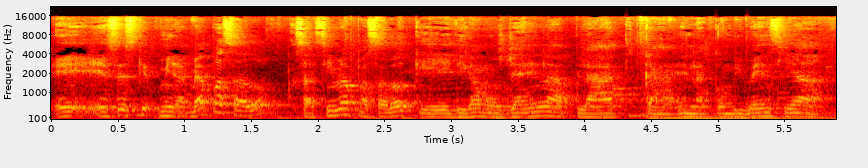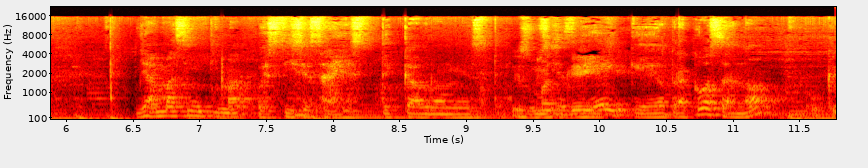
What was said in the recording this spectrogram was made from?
Eh, es, es que, mira, me ha pasado, o sea, sí me ha pasado que, digamos, ya en la plática, en la convivencia ya más íntima, pues dices, ay, este cabrón, este. Es más sí gay. que otra cosa, ¿no? Ok.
